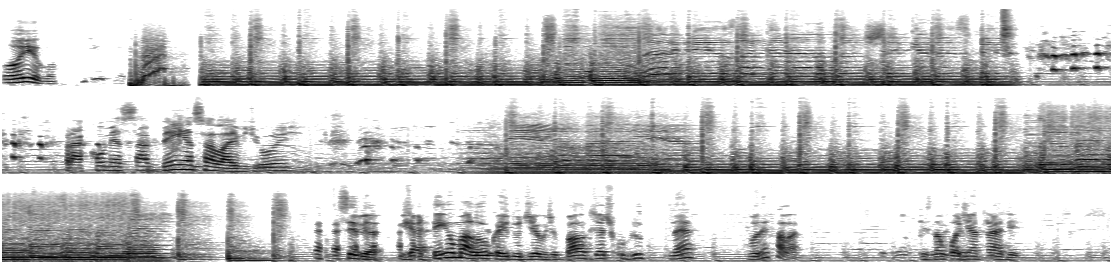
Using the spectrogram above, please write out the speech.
Ô, Igor. Pra começar bem essa live de hoje. Você vê, já tem o maluco aí do Diego de Paula que já descobriu, né? Vou nem falar. Porque senão pode ir atrás dele.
